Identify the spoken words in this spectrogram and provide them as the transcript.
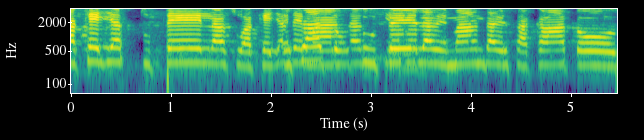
aquellas tutelas o aquellas Exacto, demandas. Tutela, demanda, desacato,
